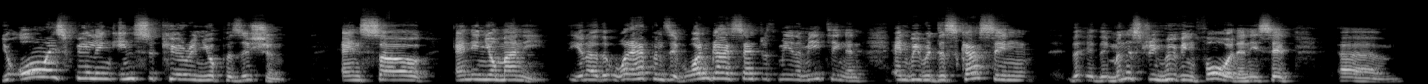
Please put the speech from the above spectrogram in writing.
you're always feeling insecure in your position. And so, and in your money. You know, the, what happens if one guy sat with me in a meeting and, and we were discussing the, the ministry moving forward, and he said, um,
